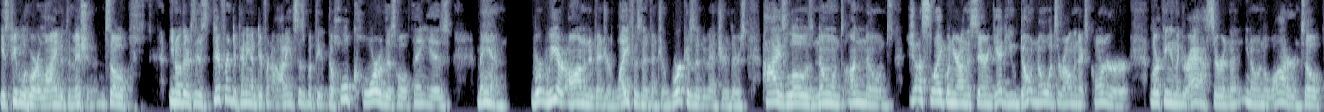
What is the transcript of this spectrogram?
It's people who are aligned with the mission. And so, you know, there's there's different depending on different audiences, but the the whole core of this whole thing is, man, we're, we are on an adventure. Life is an adventure. Work is an adventure. There's highs, lows, knowns, unknowns. Just like when you're on the Serengeti, you don't know what's around the next corner or lurking in the grass or in the, you know, in the water. And so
